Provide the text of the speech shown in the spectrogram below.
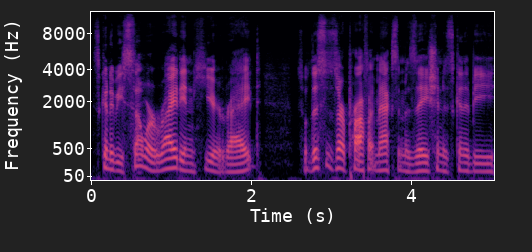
It's going to be somewhere right in here, right? So this is our profit maximization. It's going to be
